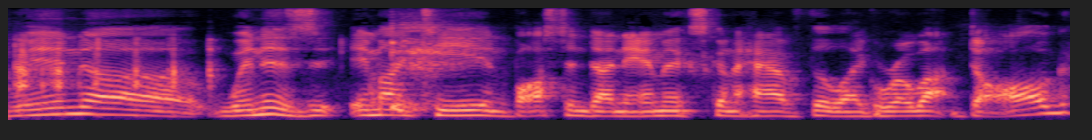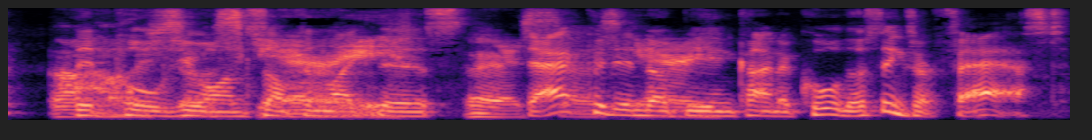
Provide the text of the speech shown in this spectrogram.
when uh when is MIT and Boston Dynamics gonna have the like robot dog Oh, that pulls they're you so on something like this? They're that so could end up being kind of cool. Those things are fast.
